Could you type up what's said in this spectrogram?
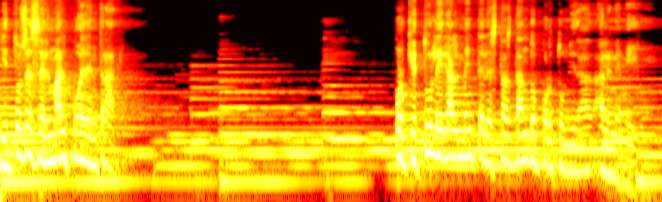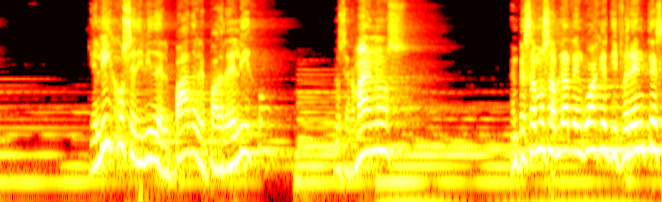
Y entonces el mal puede entrar. Porque tú legalmente le estás dando oportunidad al enemigo. El hijo se divide del padre, el padre del hijo, los hermanos. Empezamos a hablar lenguajes diferentes,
